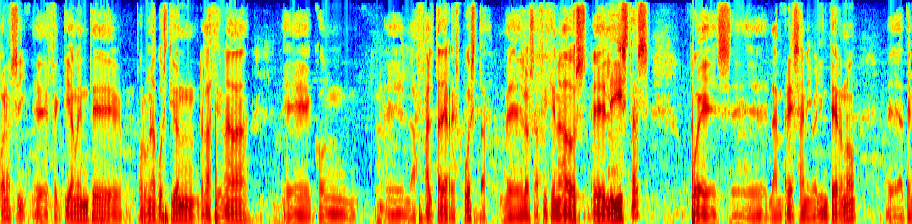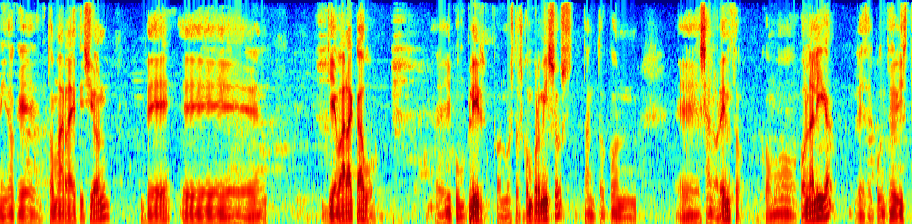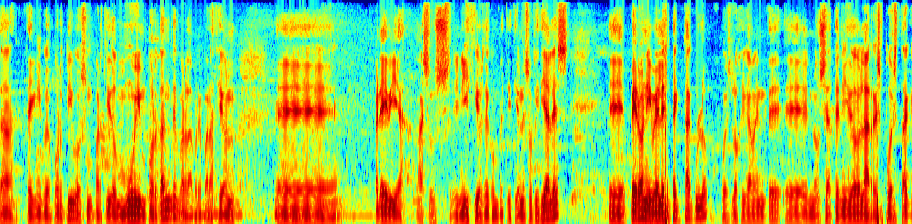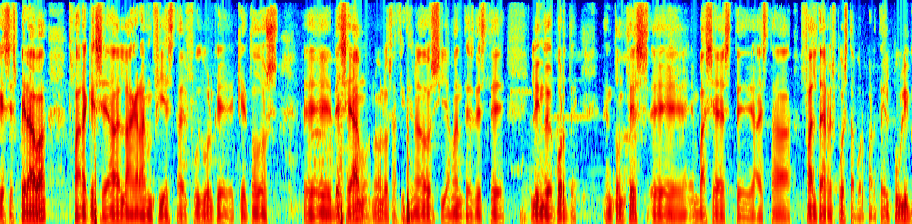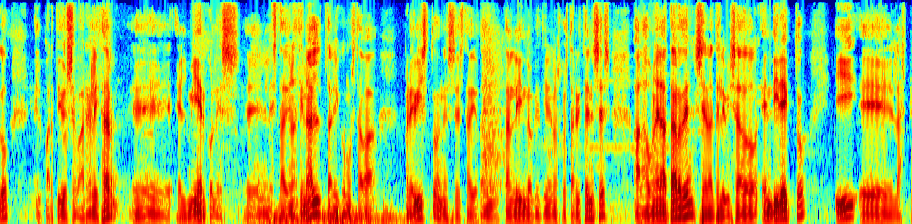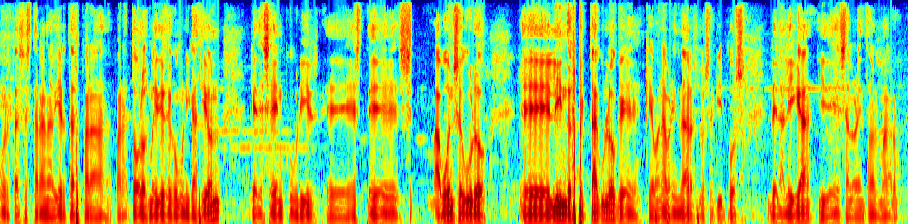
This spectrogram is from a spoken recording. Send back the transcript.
Bueno, sí, efectivamente, por una cuestión relacionada eh, con eh, la falta de respuesta de los aficionados eh, liguistas, pues la empresa a nivel interno ha tenido que tomar la decisión de llevar a cabo y cumplir con nuestros compromisos, tanto con San Lorenzo como con la Liga, desde el punto de vista técnico-deportivo es un partido muy importante para la preparación eh, previa a sus inicios de competiciones oficiales. Eh, pero a nivel espectáculo, pues lógicamente eh, no se ha tenido la respuesta que se esperaba para que sea la gran fiesta del fútbol que, todos deseamos, los aficionados y amantes de este lindo deporte. Entonces, eh, en base a, este, a esta falta de respuesta por parte del público, el partido se va a realizar eh, el miércoles en el Estadio Nacional, tal y como estaba previsto, en ese estadio tan, tan lindo que tienen los costarricenses. A la una de la tarde será televisado en directo y eh, las puertas estarán abiertas para, todos los medios de comunicación que deseen cubrir este a buen seguro eh, lindo espectáculo que, que van a brindar los equipos de la Liga y de San Lorenzo de Almagro.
